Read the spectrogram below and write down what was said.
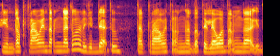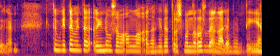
ya, ntar terawih ntar enggak tuh kan ada jeda tuh. Ntar terawih ntar enggak ntar tilawah ntar enggak gitu kan. Itu kita minta lindung sama Allah agar kita terus menerus dan nggak ada berhentinya.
